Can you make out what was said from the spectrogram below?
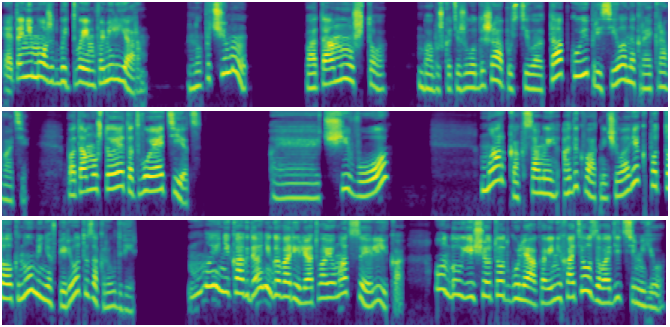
Это не может быть твоим фамильяром». «Ну почему?» «Потому что...» Бабушка, тяжело дыша, опустила тапку и присела на край кровати. «Потому что это твой отец». «Э, чего?» Марк, как самый адекватный человек, подтолкнул меня вперед и закрыл дверь. «Мы никогда не говорили о твоем отце, Лика. Он был еще тот гуляка и не хотел заводить семью.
